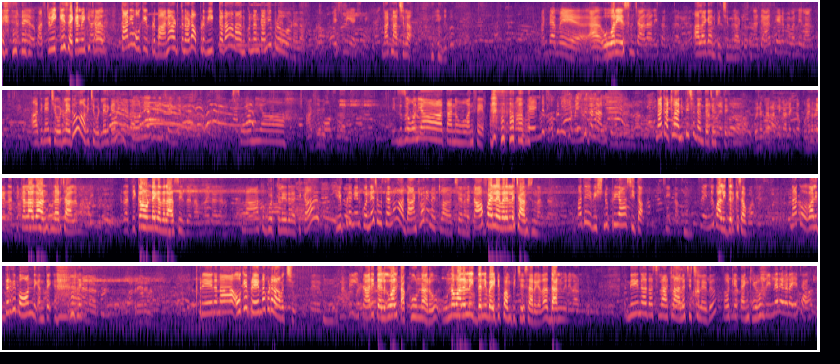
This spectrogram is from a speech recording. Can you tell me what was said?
ఫస్ట్ వీక్కి సెకండ్ వీక్కి చాలా కానీ ఓకే ఇప్పుడు బాగానే ఆడుతున్నాడు అప్పుడు వీక్ కదా అలా అనుకున్నాను కానీ ఇప్పుడు నాకు నచ్చలా. ఎందుకు? అంటే ఆమె ఓవర్ చేస్తుంది చాలా అనేసి అంటున్నారు కదా. అలాగే అనిపించింది నాకు. నా డాన్స్ చేయడం అవన్నీ ఎలా అనిపించింది? అది నేను చూడలేదు అవి చూడలేదు కానీ సోనియా గురించి ఏం చెప్తారు? సో జోనియా తను అన్ఫేర్ ఎందుకు ఒక నిమిషం ఎందుకు అలా అనుకుంటున్నారు? నాకు అట్లా అనిపించింది అంతే చూస్తే. అంటే రతిక లాగా అంటున్నారు చాలా మంది ఇప్పుడు. రతిక ఉండే కదా లాస్ట్ సీజన్ అమ్మాయి లాగా అంటున్నారు. నాకు గుర్తులేదు రతిక. ఇప్పుడు నేను కొన్నే చూశాను ఆ దాంట్లో నేను ఇట్లా వచ్చాను టాప్ ఫైవ్లో ఎవరు వెళ్ళే ఛాన్స్ ఉందంటారు? అదే విష్ణుప్రియ సీత. సీత. సో ఎందుకు వాళ్ళిద్దరికి సపోర్ట్ నాకు వాళ్ళిద్దరిది బాగుంది అంతే. ప్రేరణ ఓకే ప్రేరణ కూడా రావచ్చు. అంటే ఈసారి తెలుగు వాళ్ళు తక్కువ ఉన్నారు. ఉన్న వాళ్ళలో ఇద్దరిని బయటికి పంపించేశారు కదా దాన్ని మీరు ఎలా అనుకుంటారు నేను అది అసలు అట్లా ఆలోచించలేదు. Okay thank you. విన్నర్ ఎవరు అయ్యే ఛాన్స్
